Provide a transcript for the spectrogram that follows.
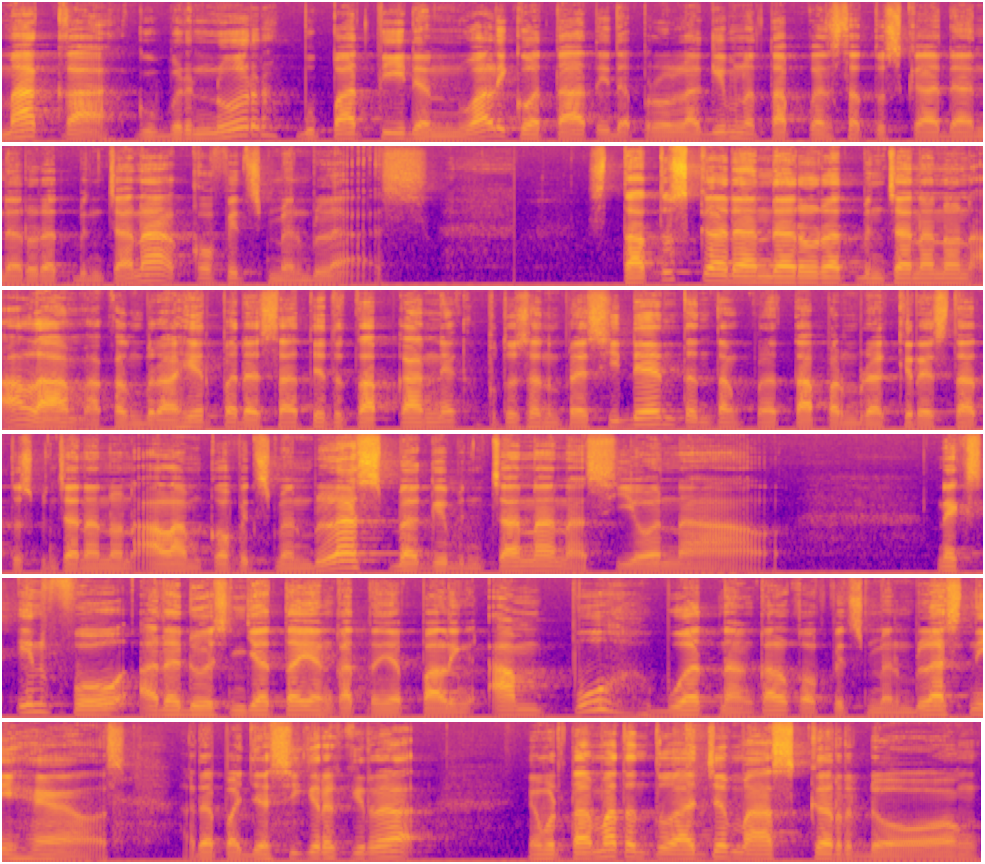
maka gubernur, bupati, dan wali kota tidak perlu lagi menetapkan status keadaan darurat bencana COVID-19. Status keadaan darurat bencana non alam akan berakhir pada saat ditetapkannya keputusan Presiden tentang penetapan berakhirnya status bencana non alam COVID-19 sebagai bencana nasional. Next info, ada dua senjata yang katanya paling ampuh buat nangkal COVID-19 nih Hells. Ada apa aja sih kira-kira? Yang pertama tentu aja masker dong,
